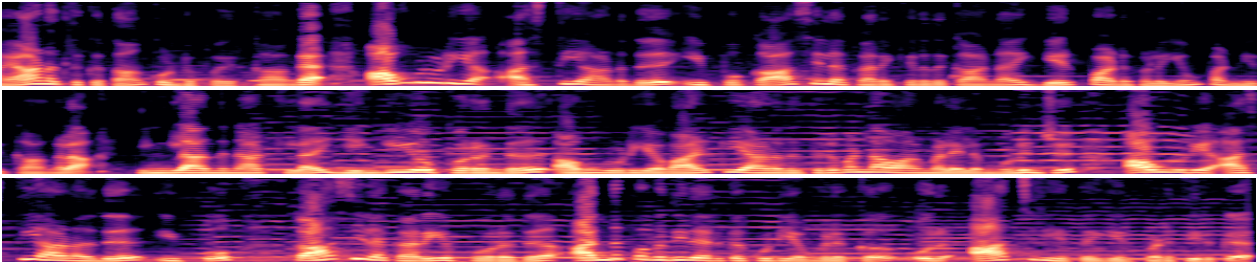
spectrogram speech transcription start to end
மயானத்துக்கு தான் கொண்டு போயிருக்காங்க. அவங்களுடைய அஸ்தியானது இப்போ காசில கரைக்கிறதுக்கான ஏற்பாடுகளையும் பண்ணிருக்காங்களா இங்கிலாந்து நாட்டுல எங்கேயோ பிறந்து அவங்களுடைய வாழ்க்கையானது திருவண்ணாமலையில முடிஞ்சு அவங்களுடைய அஸ்தியானது இப்போ காசில கரைய போறது அந்த பகுதியில இருக்கக்கூடியவங்களுக்கு ஒரு ஆச்சரியத்தை ஏற்படுத்தியிருக்கு.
